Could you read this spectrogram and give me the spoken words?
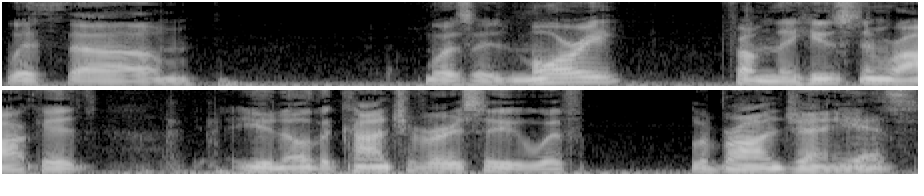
with, um, was it Morey from the Houston Rockets? You know the controversy with LeBron James. yes.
